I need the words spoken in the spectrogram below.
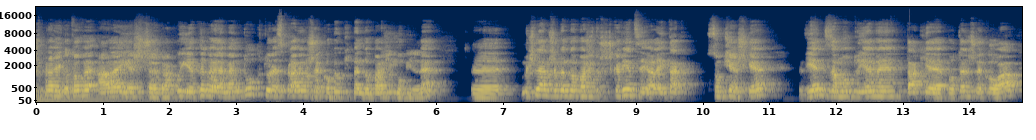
Już prawie gotowe, ale jeszcze brakuje jednego elementu, które sprawią, że kobyłki będą bardziej mobilne. Yy, Myślałem, że będą ważyć troszeczkę więcej, ale i tak są ciężkie, więc zamontujemy takie potężne koła.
